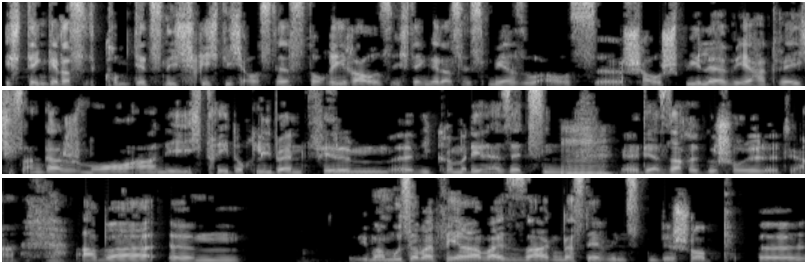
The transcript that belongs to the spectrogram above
ich denke, das kommt jetzt nicht richtig aus der Story raus. Ich denke, das ist mehr so aus äh, Schauspieler, wer hat welches Engagement. Ah, nee, ich drehe doch lieber einen Film. Äh, wie können wir den ersetzen? Mhm. Äh, der Sache geschuldet, ja. Aber ähm, man muss aber fairerweise sagen, dass der Winston Bishop äh,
